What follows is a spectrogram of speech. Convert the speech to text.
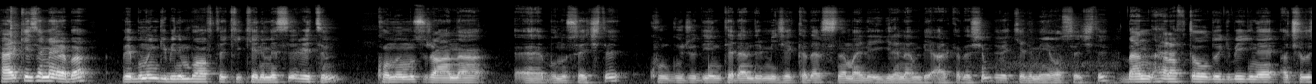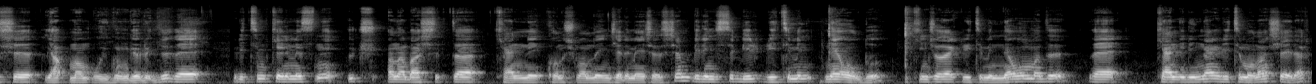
Herkese merhaba ve bunun gibinin bu haftaki kelimesi ritim. Konuğumuz Rana e, bunu seçti. Kurgucu diye nitelendirmeyecek kadar sinemayla ilgilenen bir arkadaşım ve kelimeyi o seçti. Ben her hafta olduğu gibi yine açılışı yapmam uygun görüldü ve ritim kelimesini 3 ana başlıkta kendi konuşmamda incelemeye çalışacağım. Birincisi bir ritmin ne olduğu, ikinci olarak ritmin ne olmadığı ve kendiliğinden ritim olan şeyler.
